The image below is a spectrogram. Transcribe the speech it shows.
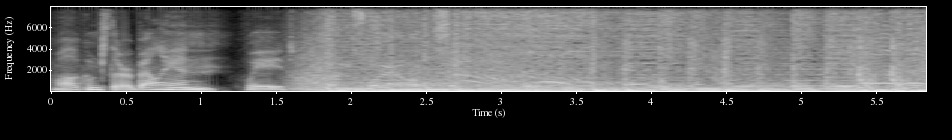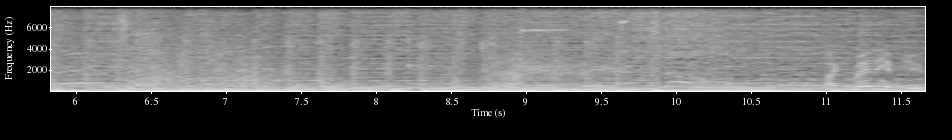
Welcome to the rebellion, Wade. Like many of you,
